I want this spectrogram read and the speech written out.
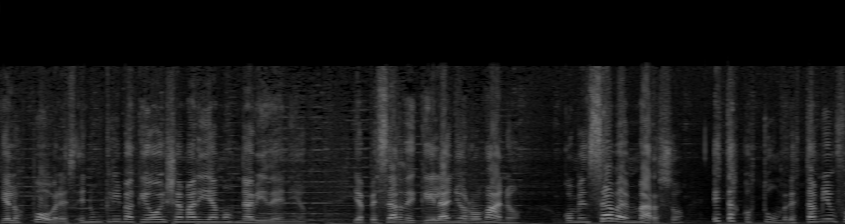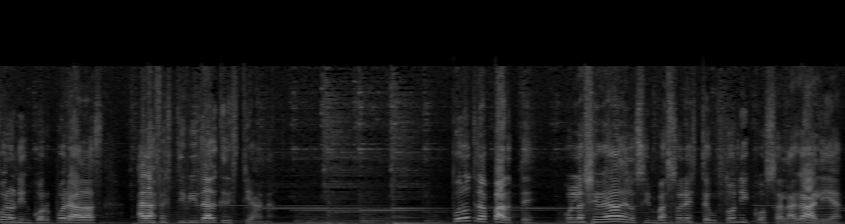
y a los pobres en un clima que hoy llamaríamos navideño. Y a pesar de que el año romano comenzaba en marzo, estas costumbres también fueron incorporadas a la festividad cristiana. Por otra parte, con la llegada de los invasores teutónicos a la Galia,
